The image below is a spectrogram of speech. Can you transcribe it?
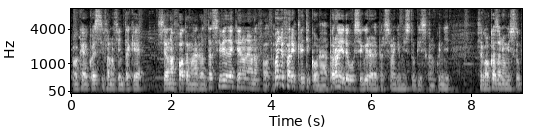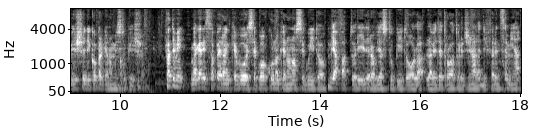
Ok, questi fanno finta che sia una foto ma in realtà si vede che non è una foto. Voglio fare il criticone, eh, però io devo seguire le persone che mi stupiscono, quindi se qualcosa non mi stupisce dico perché non mi stupisce. Fatemi magari sapere anche voi se qualcuno che non ho seguito vi ha fatto ridere o vi ha stupito o l'avete trovato originale a differenza mia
